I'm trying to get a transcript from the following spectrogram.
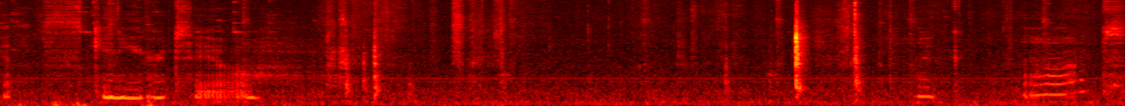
So, skinnier too. Like that.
